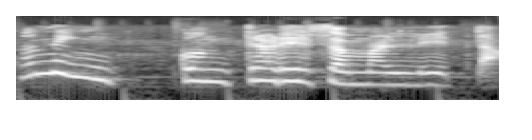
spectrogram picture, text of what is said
¿dónde encontrar esa maleta?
